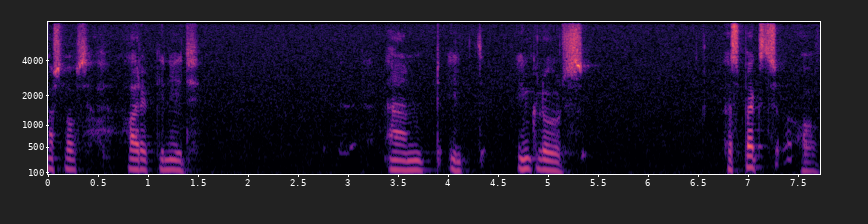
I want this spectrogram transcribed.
Maslow's hierarchy need, and it includes aspects of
